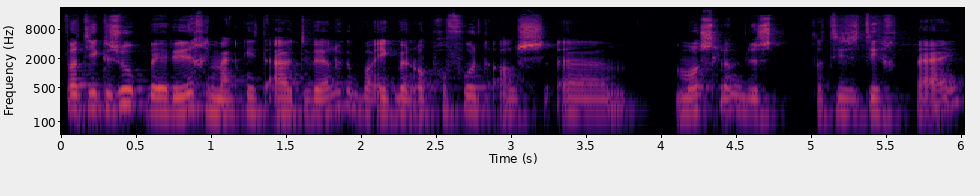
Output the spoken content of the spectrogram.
wat ik zoek bij religie maakt niet uit welke, maar ik ben opgevoed als uh, moslim, dus dat is dichtbij.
